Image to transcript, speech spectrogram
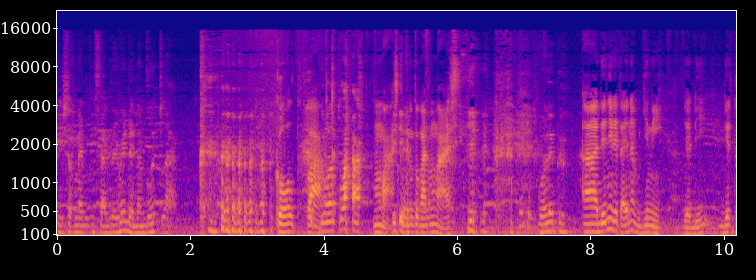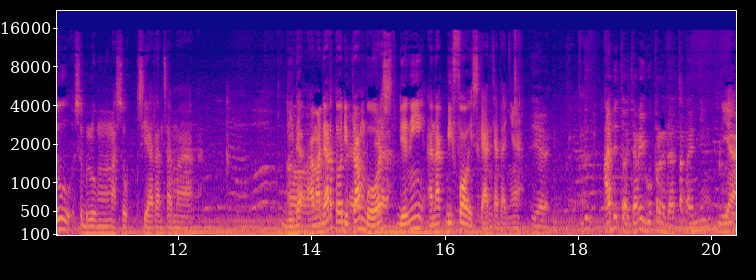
username instagramnya Danang Gotland gold luck Gold luck. emas Iya. keberuntungan emas Boleh tuh. Ah, dia nyeritainnya begini jadi dia tuh sebelum masuk siaran sama di Oh, sama Darto di iya, Prambors dia nih anak B Voice kan katanya Iya. Itu ada tuh acara gue pernah datang anjing. Iya.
